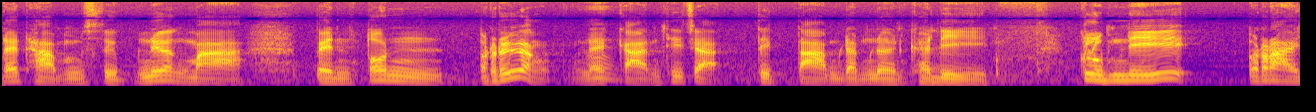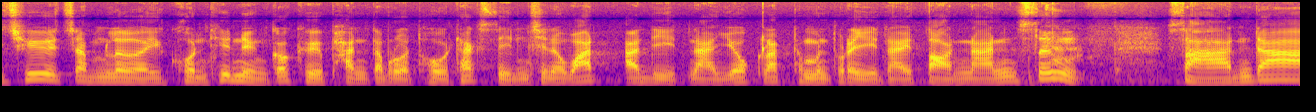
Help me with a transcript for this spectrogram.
ได้ทำสืบเนื่องมา เป็นต้นเรื่องในการที่จะติดตามดำเนินคดี กลุ่มนี้ รายชื่อจำเลยคนที่หนึ่งก็คือพันตำรวจโททักษิณชินวัตรอดีตนายกรัฐมนตรีในตอนนั้น ซึ่งศาลได้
